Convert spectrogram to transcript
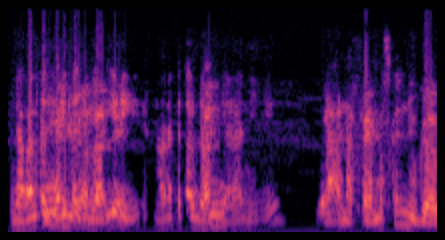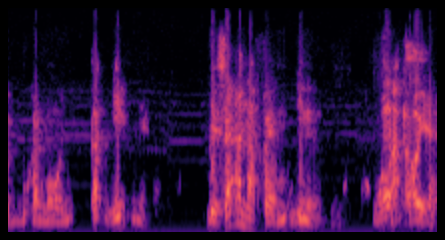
Sedangkan kan Kan kita juga juga iri karena kita udah kan- menjalani. Ya anak famous kan juga bukan mau tak gini. Biasanya anak famous gini. Gue nggak tahu ya.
